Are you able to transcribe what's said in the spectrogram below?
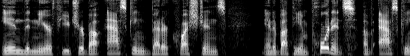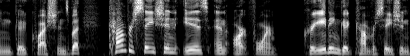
in the near future about asking better questions and about the importance of asking good questions. But conversation is an art form. Creating good conversation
